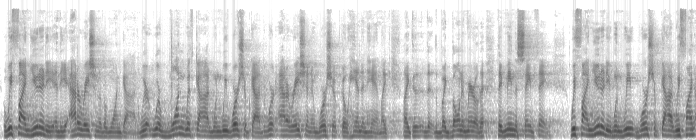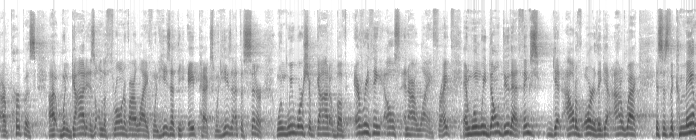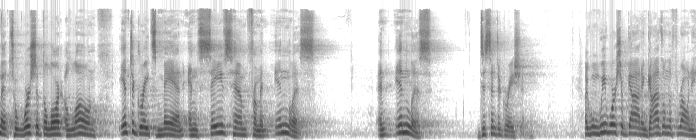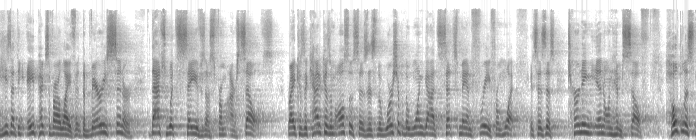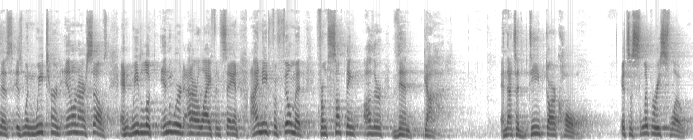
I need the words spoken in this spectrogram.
We find unity in the adoration of the one God. We're, we're one with God when we worship God. The word adoration and worship go hand in hand, like, like, the, the, like bone and marrow. That, they mean the same thing. We find unity when we worship God. We find our purpose uh, when God is on the throne of our life, when He's at the apex, when He's at the center, when we worship God above everything else in our life, right? And when we don't do that, things get out of order, they get out of whack. It says the commandment to worship the Lord alone integrates man and saves him from an endless, an endless disintegration. Like when we worship God and God's on the throne and He's at the apex of our life, at the very center, that's what saves us from ourselves, right? Because the Catechism also says this the worship of the one God sets man free from what? It says this turning in on himself. Hopelessness is when we turn in on ourselves and we look inward at our life and saying, I need fulfillment from something other than God. And that's a deep, dark hole. It's a slippery slope.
